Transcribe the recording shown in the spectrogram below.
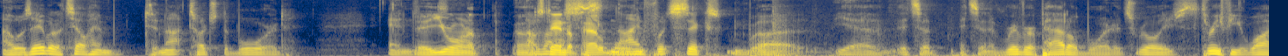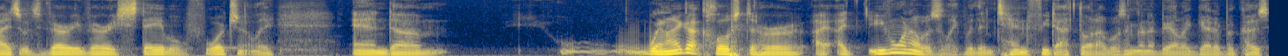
I was able to tell him to not touch the board, and Yeah, you were on a uh, stand-up on a s- paddleboard. nine foot six. Uh, yeah, it's a it's a river paddleboard. It's really it's three feet wide, so it's very very stable. Fortunately, and um, when I got close to her, I, I even when I was like within ten feet, I thought I wasn't going to be able to get her because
